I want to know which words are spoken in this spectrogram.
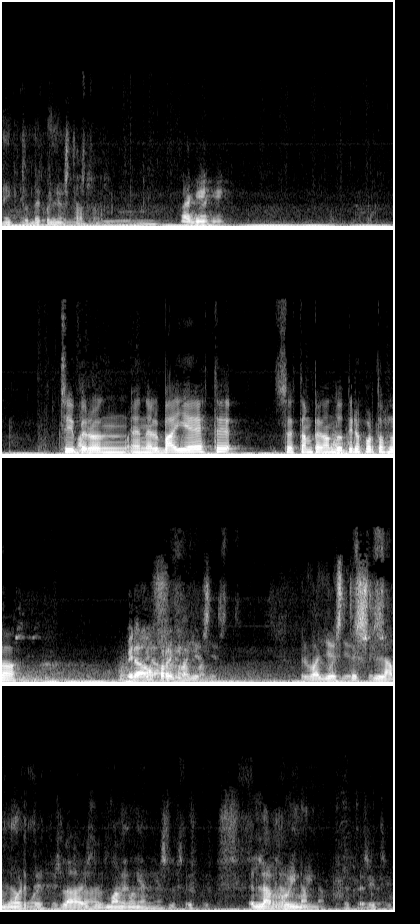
Nick, ¿dónde coño estás? Aquí. Sí, pero en, en el valle este se están pegando tiros por todos lados. Mira, vamos por El valle aquí. este, el valle este es la muerte. Es la, es, madre mía, es, es la ruina. Este sitio.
